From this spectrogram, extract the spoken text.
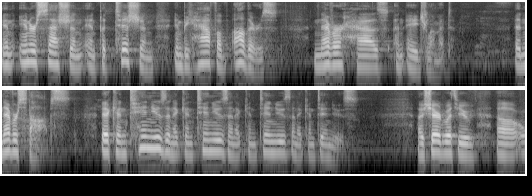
in intercession and petition in behalf of others never has an age limit. It never stops. It continues and it continues and it continues and it continues. I shared with you uh,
